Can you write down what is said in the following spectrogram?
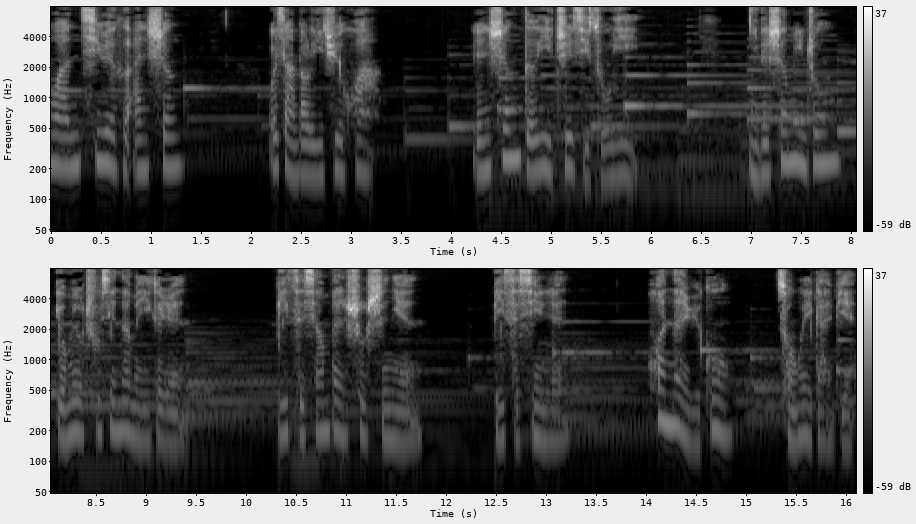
看完七月和安生，我想到了一句话：“人生得意知己足矣。”你的生命中有没有出现那么一个人，彼此相伴数十年，彼此信任，患难与共，从未改变。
